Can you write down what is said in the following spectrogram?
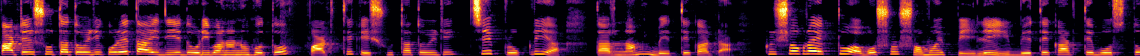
পাটের সুতা তৈরি করে তাই দিয়ে দড়ি বানানো হতো। পাট থেকে সুতা তৈরি যে প্রক্রিয়া, তার নাম বেতে কাটা। কৃষকরা একটু অবসর সময় পেলেই বেতে কাটতে বসতো।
